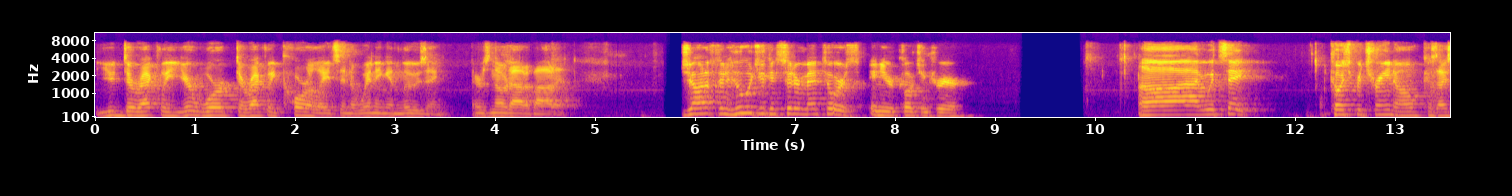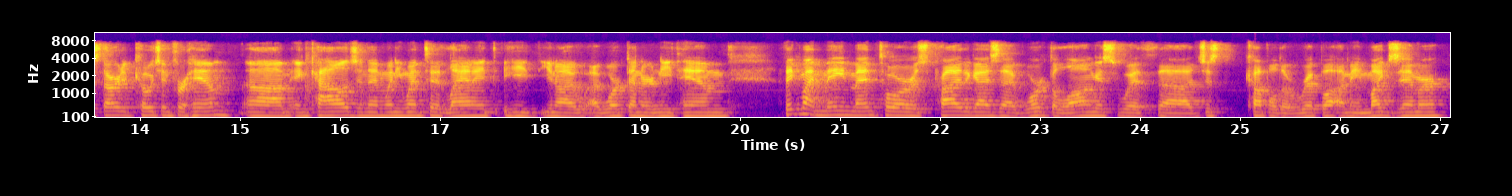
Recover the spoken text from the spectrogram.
you directly your work directly correlates into winning and losing. There's no doubt about it. Jonathan, who would you consider mentors in your coaching career? Uh, I would say Coach Petrino because I started coaching for him um, in college, and then when he went to Atlanta, he you know I, I worked underneath him. I think my main mentor is probably the guys that I've worked the longest with. Uh, just a couple to rip. Off. I mean, Mike Zimmer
